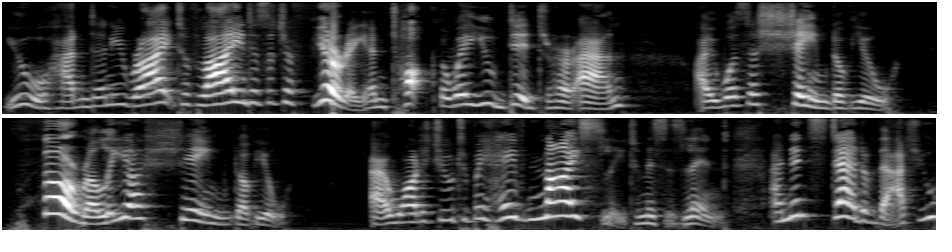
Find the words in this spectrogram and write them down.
You hadn't any right to fly into such a fury and talk the way you did to her, Anne. I was ashamed of you, thoroughly ashamed of you. I wanted you to behave nicely to Mrs. Lynde, and instead of that, you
